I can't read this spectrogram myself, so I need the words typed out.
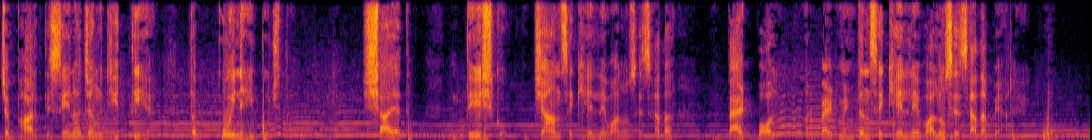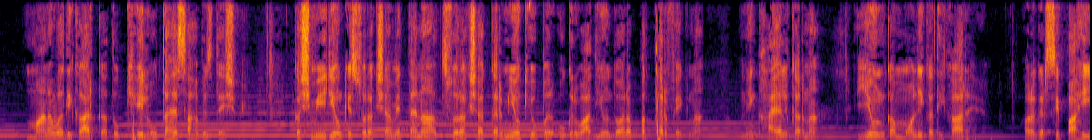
जब भारतीय सेना जंग जीतती है कोई नहीं पूछता। शायद देश को जान से खेलने वालों से ज़्यादा बैट बॉल और बैडमिंटन से खेलने वालों से ज़्यादा प्यार है। मानव अधिकार का तो खेल होता है साहब इस देश में। कश्मीरियों की सुरक्षा में तैनात सुरक्षा कर्मियों के ऊपर उग्रवादियों द्वारा पत्थर फेंकना, उन्हें घायल करना, ये उनका मौलिक अधिकार है। और अगर सिपाही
